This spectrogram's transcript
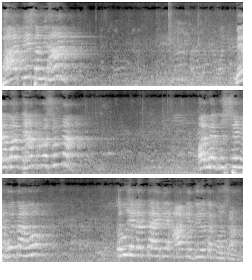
भारतीय संविधान। मेरा बात ध्यानपूर्वक सुनना। और मैं गुस्से में होता हूँ तो मुझे लगता है कि आपके दिलों तक पहुँच रहा हूँ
